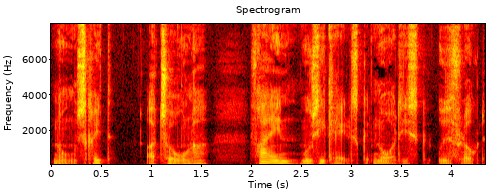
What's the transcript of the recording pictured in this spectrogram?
nogle skridt og toner fra en musikalsk nordisk udflugt.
